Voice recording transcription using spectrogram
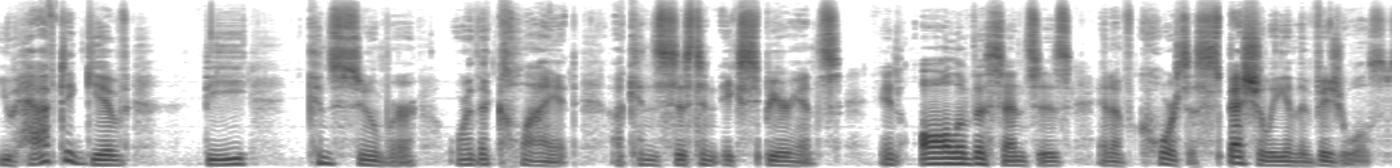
You have to give the consumer or the client a consistent experience in all of the senses, and of course, especially in the visuals.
